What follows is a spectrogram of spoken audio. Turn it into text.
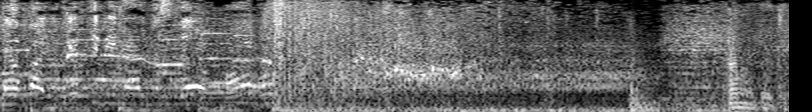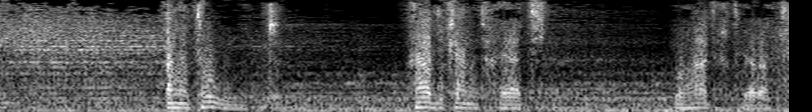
لا كيف أنا بدري أنا توي مت هذه كانت حياتي وهذه اختياراتي.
